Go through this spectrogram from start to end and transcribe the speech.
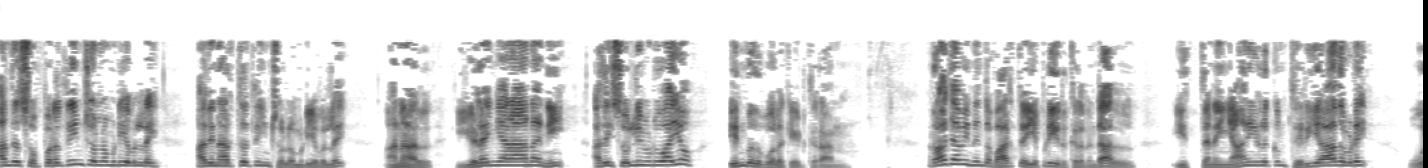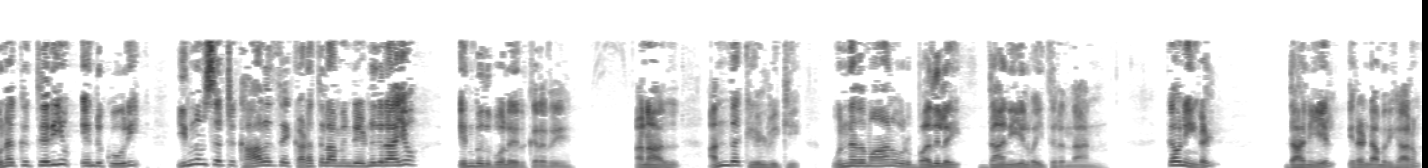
அந்த சொப்பனத்தையும் சொல்ல முடியவில்லை அதன் அர்த்தத்தையும் சொல்ல முடியவில்லை. ஆனால் இளைஞனான நீ அதை சொல்லிவிடுவாயோ என்பது போல கேட்கிறான். ராஜாவின் இந்த வார்த்தை எப்படி இருக்கிறது என்றால் இத்தனை ஞானிகளுக்கும் தெரியாத விடை உனக்கு தெரியும் என்று கூறி இன்னும் சற்று காலத்தை கடத்தலாம் என்று எண்ணுகிறாயோ என்பது போல இருக்கிறது. ஆனால் அந்த கேள்விக்கு உன்னதமான ஒரு பதிலை தானியல் வைத்திருந்தான். கவனியுங்கள் தானியேல் இரண்டாம் அதிகாரம்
